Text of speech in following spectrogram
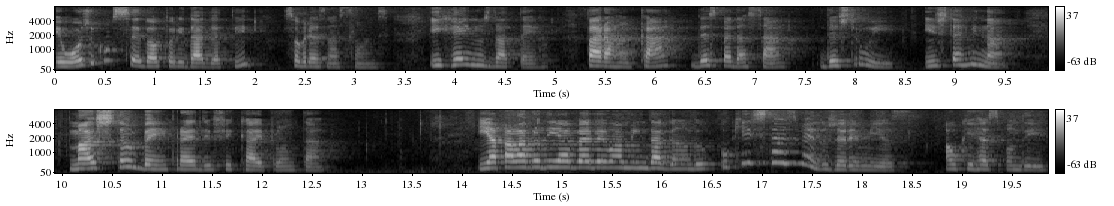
eu hoje concedo autoridade a ti sobre as nações e reinos da terra, para arrancar, despedaçar, destruir e exterminar, mas também para edificar e plantar. E a palavra de Yahvé veio a mim indagando: O que estás vendo, Jeremias? Ao que respondi:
